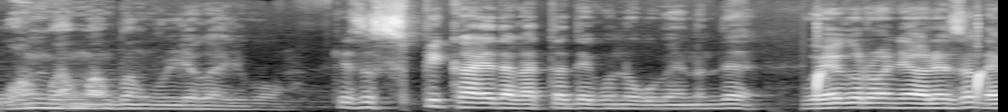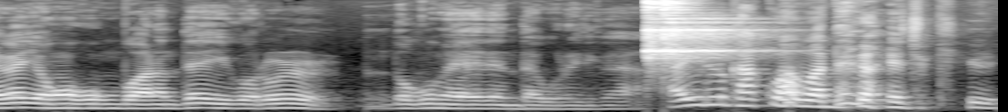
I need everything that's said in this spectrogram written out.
왕왕왕왕 울려 가지고. 그래서 스피커에다 갖다 대고 녹음했는데 왜 그러냐 그래서 내가 영어 공부하는데 이거를 녹음해야 된다고 그러니까 아 일로 갖고 와봐 내가 해줄게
